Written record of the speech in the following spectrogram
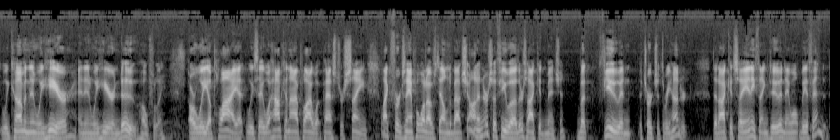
we come and then we hear, and then we hear and do, hopefully. Or we apply it. We say, well, how can I apply what Pastor's saying? Like, for example, what I was telling about Sean, and there's a few others I could mention, but few in a church of 300 that I could say anything to and they won't be offended.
